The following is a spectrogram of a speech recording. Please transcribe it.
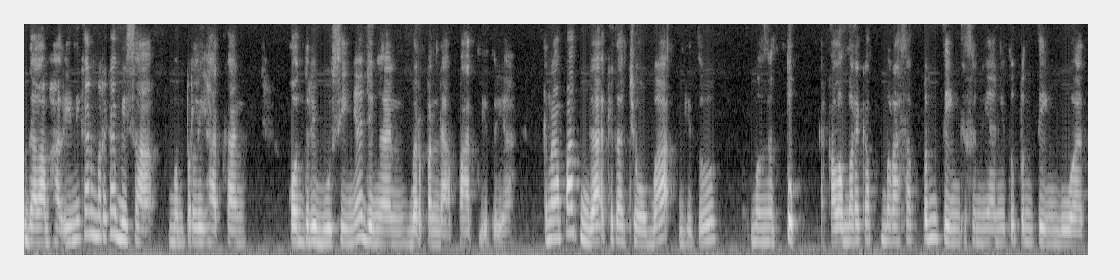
dalam hal ini kan mereka bisa memperlihatkan kontribusinya dengan berpendapat gitu ya. Kenapa enggak kita coba gitu mengetuk kalau mereka merasa penting kesenian itu penting buat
